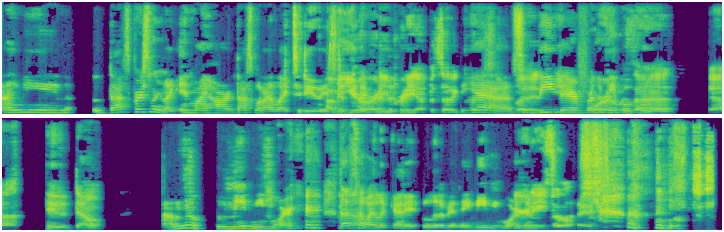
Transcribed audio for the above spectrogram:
I mean, that's personally like in my heart. That's what I like to do. Is I mean, to you're already the pretty empathetic person. yeah, to be there for the people who that, Yeah. who don't. I don't know who need me more. that's Yeah. how I look at it. A little bit, they need me more. You're an angel.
